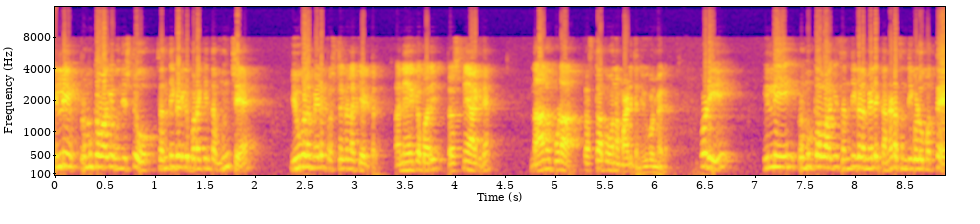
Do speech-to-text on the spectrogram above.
ಇಲ್ಲಿ ಪ್ರಮುಖವಾಗಿ ಒಂದಿಷ್ಟು ಸಂಧಿಗಳಿಗೆ ಬರೋಕ್ಕಿಂತ ಮುಂಚೆ ಇವುಗಳ ಮೇಲೆ ಪ್ರಶ್ನೆಗಳನ್ನ ಕೇಳ್ತಾರೆ. ಅನೇಕ ಬಾರಿ ಪ್ರಶ್ನೆ ಆಗಿದೆ. ನಾನು ಕೂಡ ಪ್ರಸ್ತಾಪವನ್ನು ಮಾಡಿದ್ದೇನೆ ಇವುಗಳ ಮೇಲೆ. ನೋಡಿ, ಇಲ್ಲಿ ಪ್ರಮುಖವಾಗಿ ಸಂಧಿಗಳ ಮೇಲೆ ಕನ್ನಡ ಸಂಧಿಗಳು ಮತ್ತೆ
